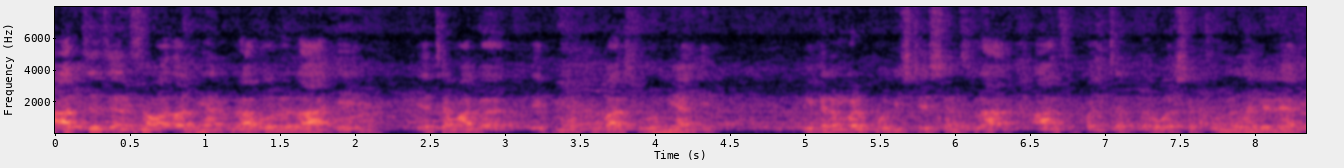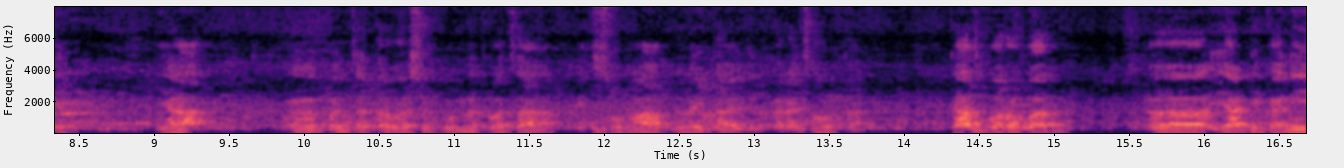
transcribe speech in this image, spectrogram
आज जे जनसंवाद अभियान राबवलेलं आहे. याच्यामागं एक मोठी पार्श्वभूमी आहे. विक्रमगड पोलीस स्टेशन्सला आज पंच्याहत्तर वर्ष पूर्ण झालेले आहेत. या पंच्याहत्तर वर्ष पूर्णत्वाचा एक सोहळा आपल्याला इथं आयोजित करायचा होता. त्याचबरोबर या ठिकाणी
